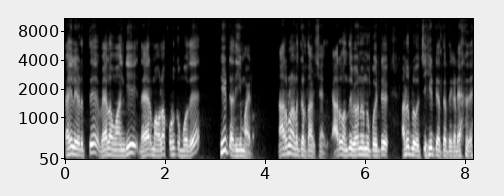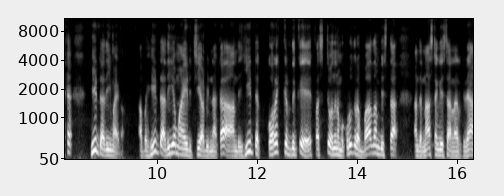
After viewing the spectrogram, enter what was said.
கையில் எடுத்து வேலை வாங்கி தயார் மாவெல்லாம் கொடுக்கும்போது ஹீட் அதிகமாகிடும் நார்மலாக நடக்கிறது தான் விஷயம் இது. யாரும் வந்து வேணும்னு போயிட்டு அடுப்பில் வச்சு ஹீட் ஏற்றுறது கிடையாது. ஹீட் அதிகமாகிடும் அப்போ ஹீட் அதிகமாகிடுச்சு அப்படின்னாக்கா அந்த ஹீட்டை குறைக்கிறதுக்கு ஃபஸ்ட்டு வந்து நம்ம கொடுக்குற பாதாம் பிஸ்தா அந்த நாஸ்டா கிஸ்தா எல்லாம் இருக்கு இல்லையா?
